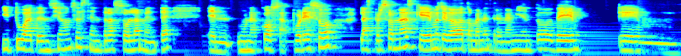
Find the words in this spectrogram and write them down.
y tu atención se centra solamente en una cosa. Por eso las personas que hemos llegado a tomar entrenamiento de, em,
